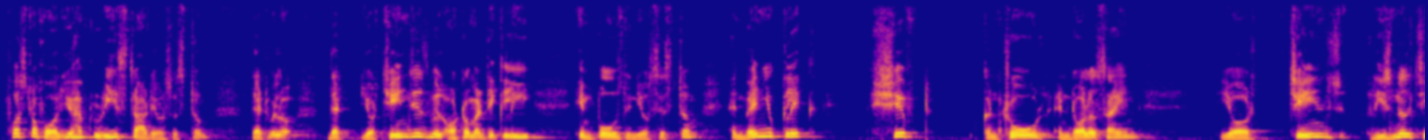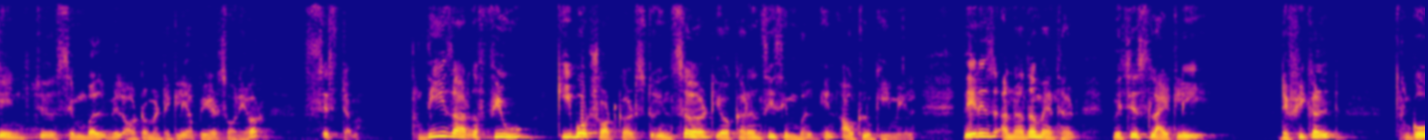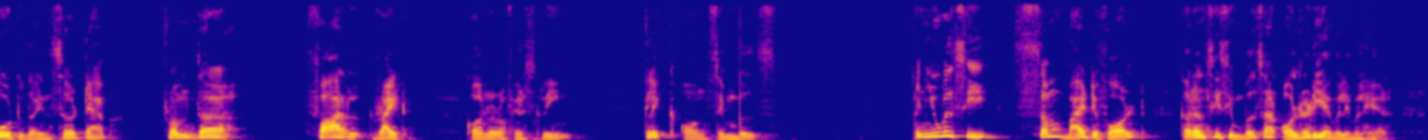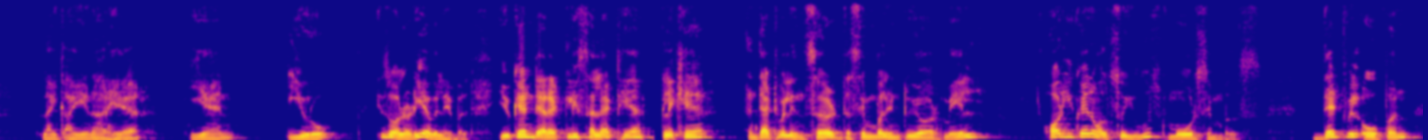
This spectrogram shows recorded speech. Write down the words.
First of all, you have to restart your system that will that your changes will automatically imposed in your system. And when you click shift, control and dollar sign, your change regional change symbol will automatically appears on your system. These are the few keyboard shortcuts to insert your currency symbol in Outlook email. There is another method which is slightly difficult go to the insert tab from the far right corner of your screen click on symbols and you will see some by default currency symbols are already available here like INR here, yen, euro is already available. You can directly select here, click here and that will insert the symbol into your mail or you can also use more symbols. That will open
